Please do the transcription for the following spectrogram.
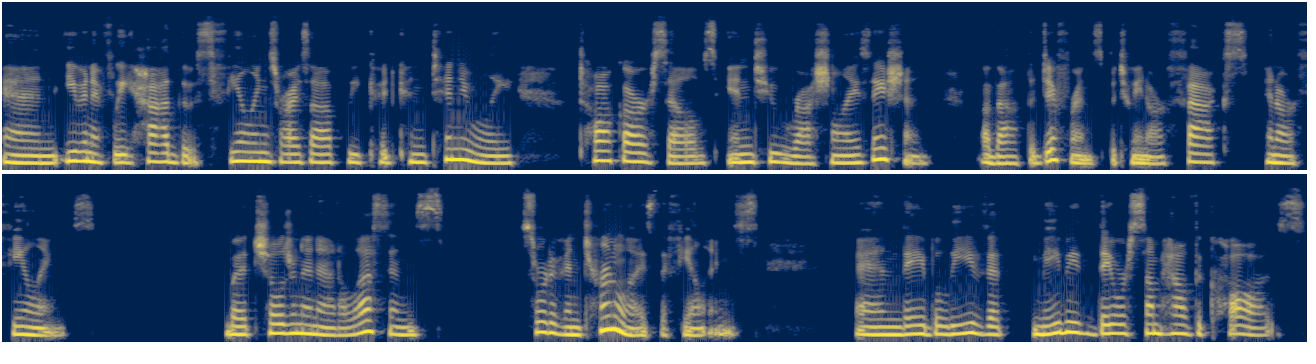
and even if we had those feelings rise up, we could continually talk ourselves into rationalization about the difference between our facts and our feelings. But children and adolescents sort of internalize the feelings and they believe that maybe they were somehow the cause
